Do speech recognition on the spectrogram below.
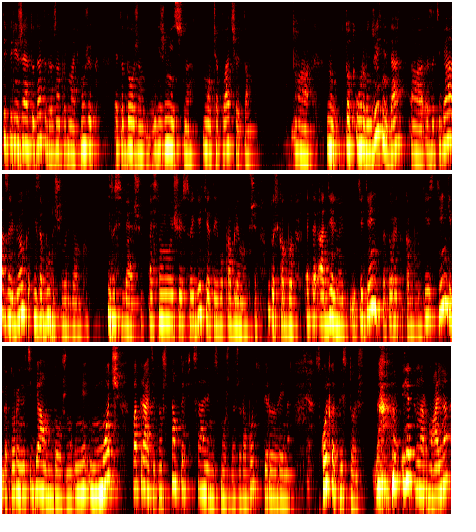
ты переезжая туда, ты должна понимать, мужик это должен ежемесячно мочь оплачивать там, а, ну, тот уровень жизни, да, а, за тебя, за ребенка и за будущего ребенка и за себя еще. А если у него еще есть свои дети, это его проблема вообще. Ну, то есть, как бы, это отдельные те деньги, которые, это как бы, вот есть деньги, которые на тебя он должен уметь, мочь потратить, потому что там ты официально не сможешь даже работать первое время. Сколько ты стоишь? И это нормально,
